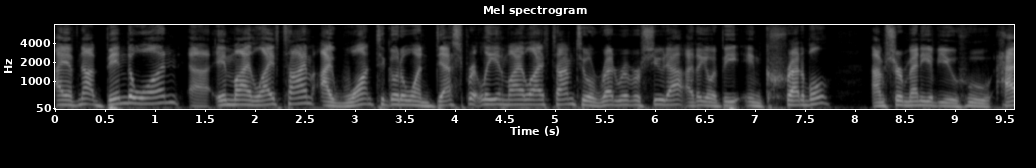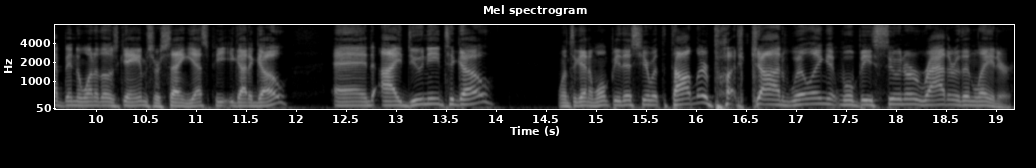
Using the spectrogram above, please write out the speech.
I have not been to one uh, in my lifetime. I want to go to one desperately in my lifetime to a Red River shootout. I think it would be incredible. I'm sure many of you who have been to one of those games are saying, yes, Pete, you got to go. And I do need to go. Once again, it won't be this year with the toddler, but God willing, it will be sooner rather than later.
